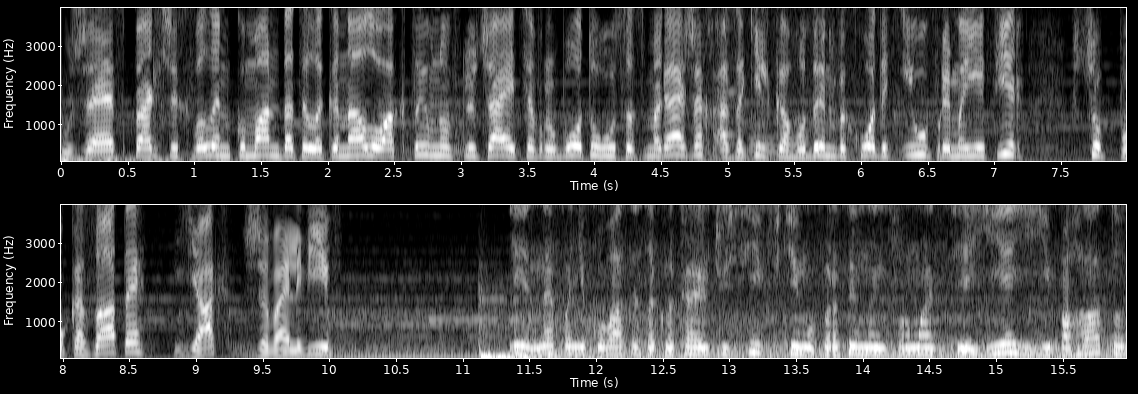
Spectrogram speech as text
Уже з перших хвилин команда телеканалу активно включається в роботу у соцмережах, а за кілька годин виходить і у прямий ефір, щоб показати, як живе Львів. І не панікувати закликають усіх. Втім, оперативна інформація є, її багато.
